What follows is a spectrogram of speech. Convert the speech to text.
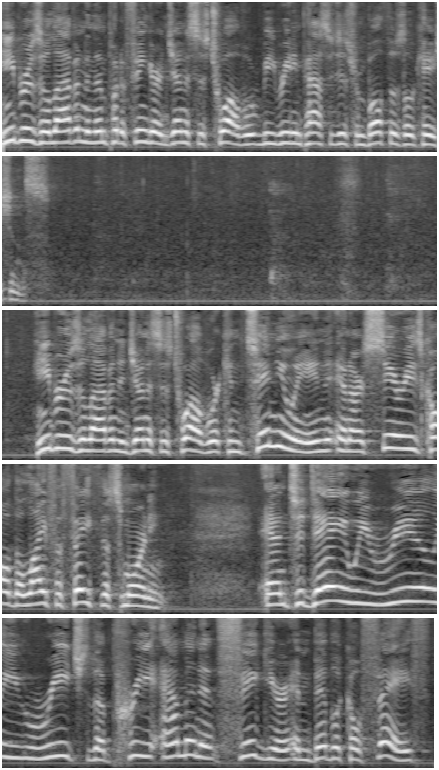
Hebrews 11, and then put a finger in Genesis 12. We'll be reading passages from both those locations. Hebrews 11 and Genesis 12. We're continuing in our series called The Life of Faith this morning. And today we really reached the preeminent figure in biblical faith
